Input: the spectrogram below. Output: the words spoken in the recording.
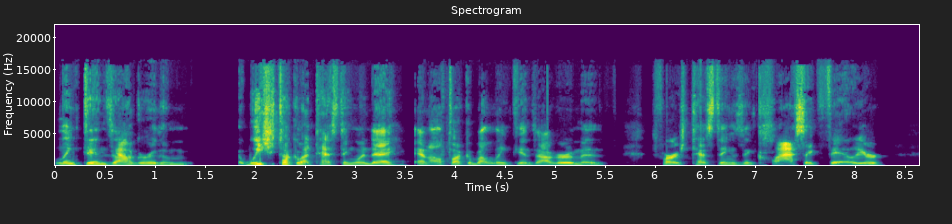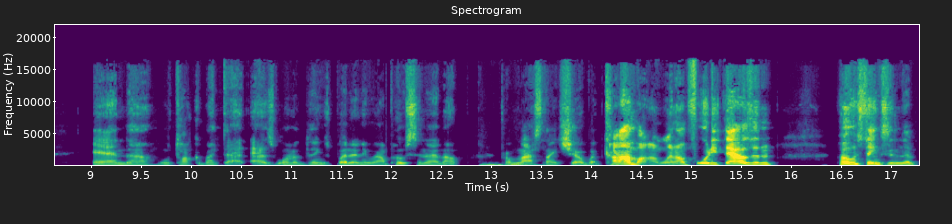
LinkedIn's algorithm. We should talk about testing one day, and I'll talk about LinkedIn's algorithm as far as testing is a classic failure. And uh, we'll talk about that as one of the things. But anyway, I'm posting that up from last night's show. But come on, went on 40,000 postings in the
